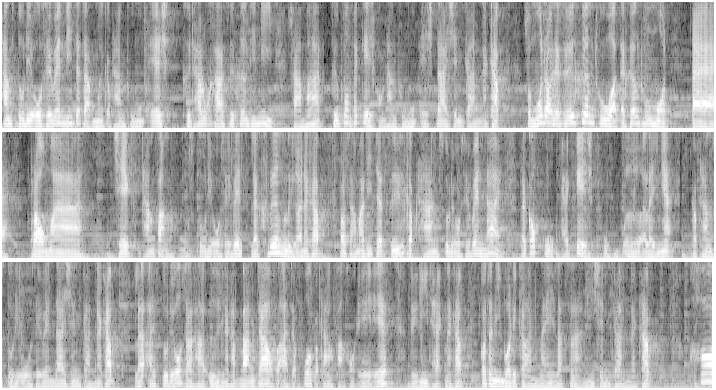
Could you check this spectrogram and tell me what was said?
ทาง Studio 7 นี้จะจับมือกับทาง t o m o v e Edge คือถ้าลูกค้าซื้อเครื่องที่นี่สามารถซื้อพ่วงแพ็กเกจของทาง t o m o v e Edge ได้เช่นกันนะครับ สมมุติเราจะซื้อเครื่อง tour แต่เครื่อง tour หมด แต่เรามา เช็คทางฝั่งของ Studio 7 และเครื่องเหลือนะครับ เราสามารถที่จะซื้อกับทาง Studio 7 ได้ แล้วก็ผูกแพ็กเกจผูกเบอร์อะไรเงี้ยกับทาง Studio 7 ได้เช่นกันนะครับ และ iStudio สาขาอื่นนะครับ บางเจ้าก็อาจจะพ่วงกับทางฝั่งของ AS หรือ d t แทนะครับ ก็จะมีบริการในลักษณะนี้เช่นกันนะครับ ข้อ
